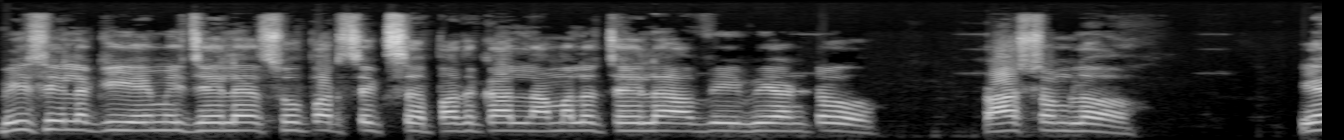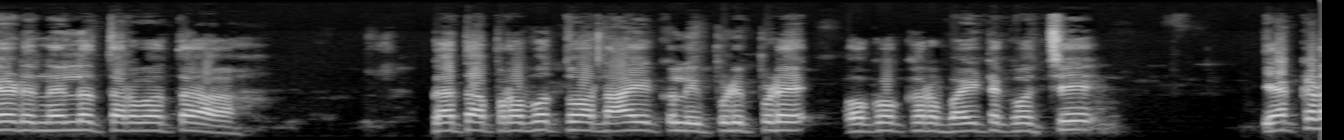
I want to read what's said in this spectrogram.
బీసీలకి ఏమీ చేయలే సూపర్ సిక్స్ పథకాలను అమలు చేయలే అవి ఇవి అంటూ రాష్ట్రంలో ఏడు నెలల తర్వాత గత ప్రభుత్వ నాయకులు ఇప్పుడిప్పుడే ఒక్కొక్కరు బయటకు వచ్చి ఎక్కడ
